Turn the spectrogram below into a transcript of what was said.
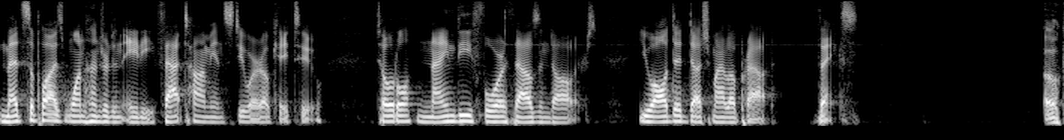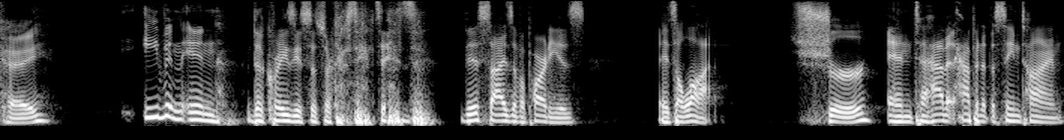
med supplies one hundred and eighty. Fat Tommy and Stu are okay too. Total ninety four thousand dollars. You all did Dutch Milo proud. Thanks. Okay. even in the craziest of circumstances, this size of a party is it's a lot. Sure. And to have it happen at the same time,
